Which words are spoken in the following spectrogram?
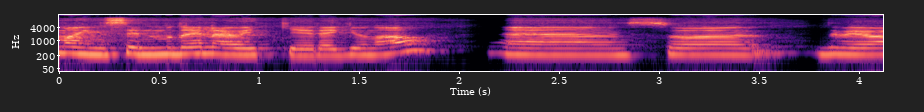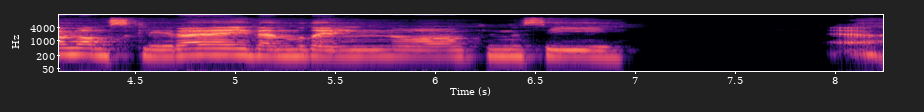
Mange sin modell er jo ikke regional. Eh, så det vil være vanskeligere i den modellen å kunne si eh,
